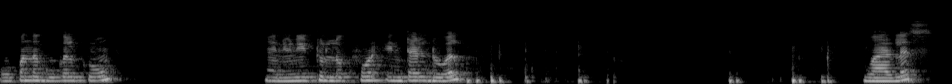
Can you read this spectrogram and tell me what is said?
open the google chrome and you need to look for intel dual wireless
